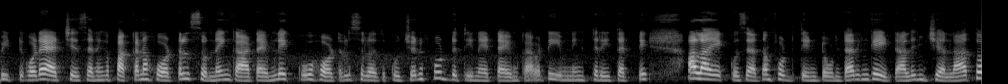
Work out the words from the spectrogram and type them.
బిట్ కూడా యాడ్ చేశాను. ఇంకా పక్కన హోటల్స్ ఉన్నాయి. ఇంకా ఆ టైంలో ఎక్కువ హోటల్స్లో కూర్చొని ఫుడ్ తినే టైం కాబట్టి ఈవినింగ్ త్రీ థర్టీ అలా ఎక్కువ శాతం ఫుడ్ తింటూ ఉంటారు. ఇంకా ఇటాలియన్ జలాతో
